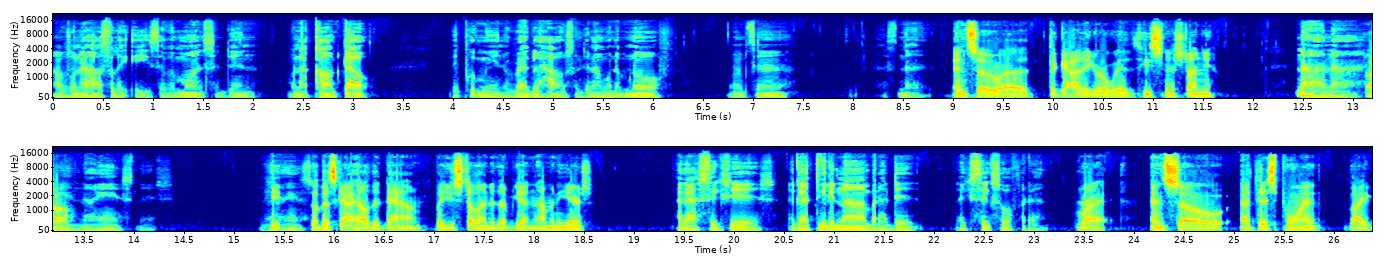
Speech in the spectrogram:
I was on that house for like eight, seven months, and then when I comped out, they put me in a regular house, and then I went up north. You know what I'm saying? That's not. And so uh, the guy that you were with, he snitched on you. Nah, nah, Oh. oh. nah, he ain't snitch. Nah, He, he so this guy held it down, but you still ended up getting how many years? I got six years. I got three to nine, but I did like six off of that. Right. And so at this point, like,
